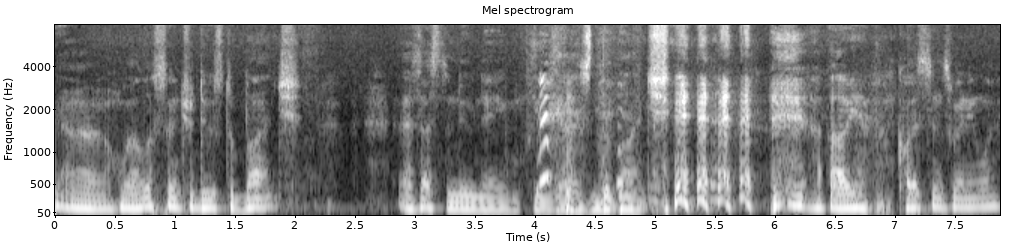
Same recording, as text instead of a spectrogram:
Uh, well, let's introduce the bunch. As that's the new name for you guys, the bunch. Oh yeah, questions for anyone?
